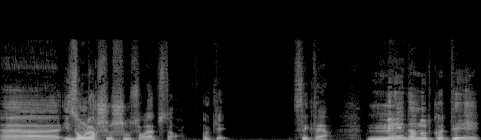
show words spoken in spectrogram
Euh, ils ont leur chouchou sur l'App Store. Ok, c'est clair. Mais d'un autre côté,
